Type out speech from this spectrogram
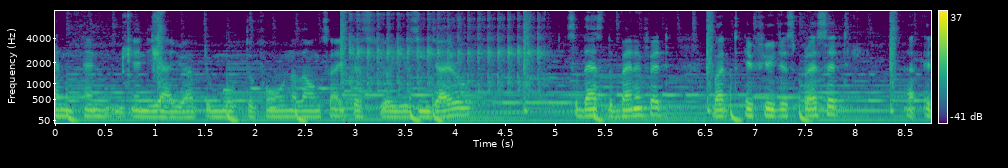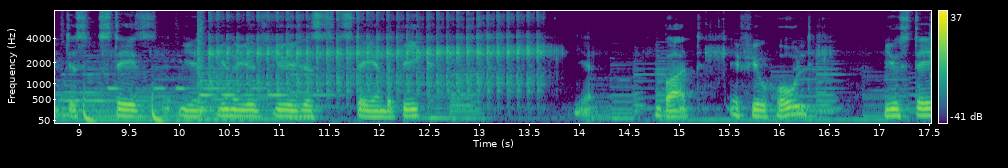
and and and yeah you have to move the phone alongside because you're using gyro. So that's the benefit. But if you just press it uh, it just stays you, you know you, you just stay in the peek. Yeah. But if you hold you stay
